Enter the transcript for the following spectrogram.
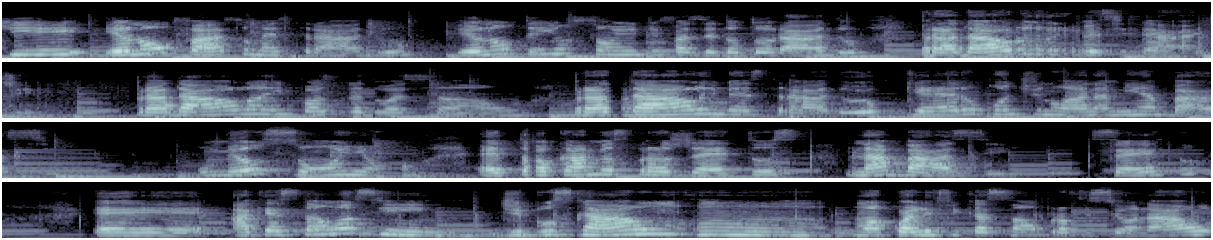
que eu não faço mestrado, eu não tenho sonho de fazer doutorado para dar aula na universidade, para dar aula em pós-graduação, para dar aula em mestrado. Eu quero continuar na minha base. O meu sonho é tocar meus projetos na base, certo? É, a questão assim de buscar um, um, uma qualificação profissional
